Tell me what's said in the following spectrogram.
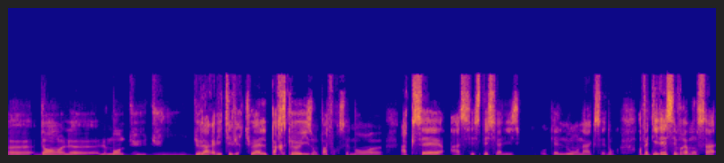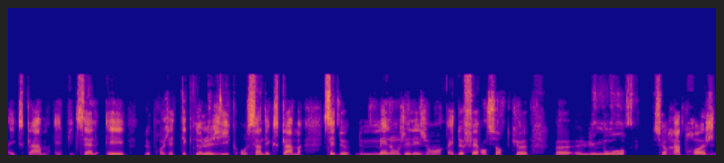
euh, dans le, monde de la réalité virtuelle parce qu'ils n'ont pas forcément euh, accès à ces spécialistes auquel nous, on a accès. Donc, en fait, l'idée, c'est vraiment ça, Exclam, et Pixel et le projet technologique au sein d'Exclam, c'est de, de, mélanger les genres et de faire en sorte que euh, l'humour se rapproche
